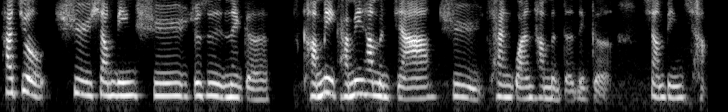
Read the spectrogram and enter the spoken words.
他就去香槟区，就是那个。卡密卡密他们家去参观他们的那个香槟厂，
